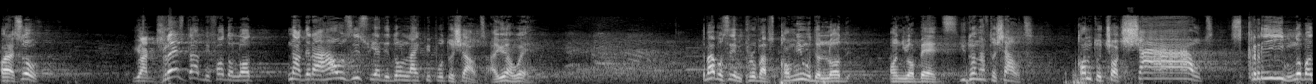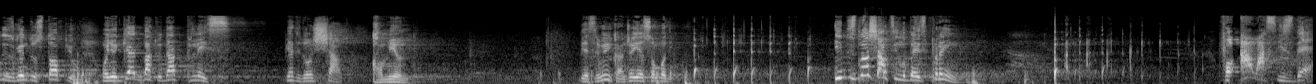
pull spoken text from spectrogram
All right, so you address that before the Lord. Now, there are houses where they don't like people to shout. Are you aware? The Bible says in Proverbs, commune with the Lord on your beds. You don't have to shout. Come to church, shout, scream. Nobody is going to stop you. When you get back to that place where they don't shout, commune. There's a way you can hear somebody. It is not shouting, but it's praying. For hours, he's there.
